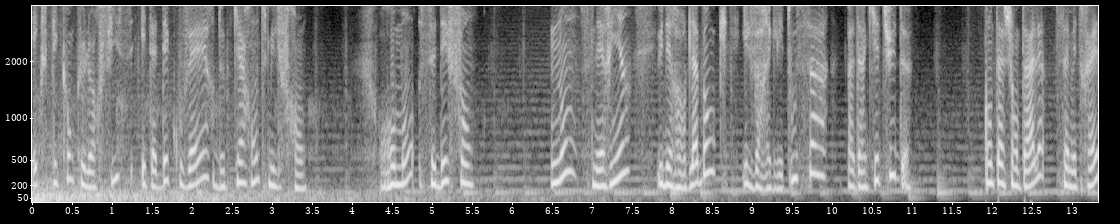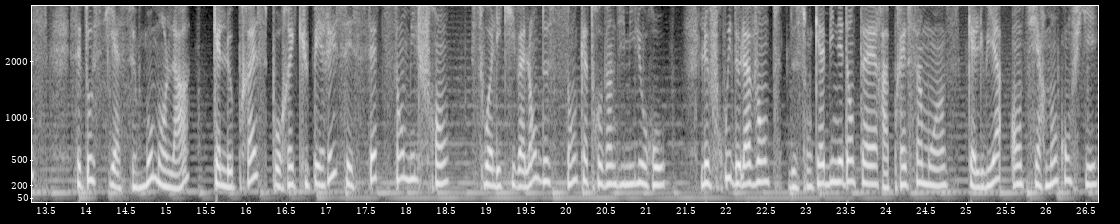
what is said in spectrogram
expliquant que leur fils est à découvert de 40 000 francs. Roman se défend. Non, ce n'est rien, une erreur de la banque, il va régler tout ça, pas d'inquiétude. Quant à Chantal, sa maîtresse, c'est aussi à ce moment-là qu'elle le presse pour récupérer ses 700 000 francs, soit l'équivalent de 190 000 euros, le fruit de la vente de son cabinet dentaire à Prèves-Saint-Moins, qu'elle lui a entièrement confié.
